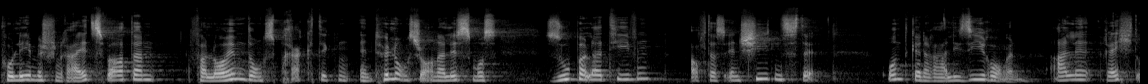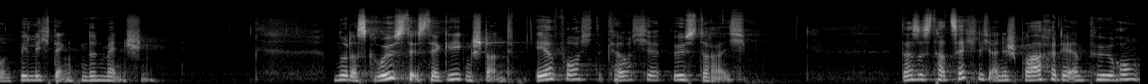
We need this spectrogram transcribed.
Polemischen Reizwörtern, Verleumdungspraktiken, Enthüllungsjournalismus, Superlativen auf das Entschiedenste und Generalisierungen, alle recht und billig denkenden Menschen. Nur das Größte ist der Gegenstand. Ehrfurcht, Kirche, Österreich. Das ist tatsächlich eine Sprache der Empörung,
